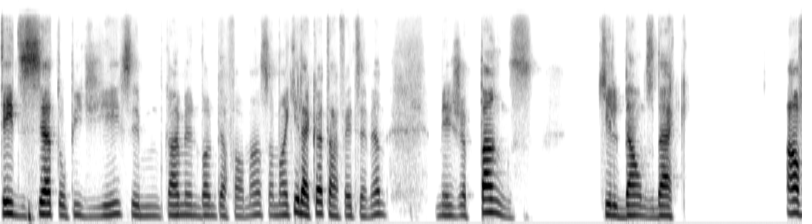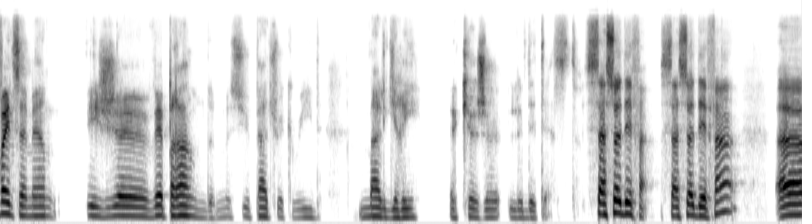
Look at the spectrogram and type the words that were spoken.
T17 au PGA, c'est quand même une bonne performance. Ça a manqué la cote en fin de semaine, mais je pense qu'il bounce back en fin de semaine et je vais prendre M. Patrick Reed malgré que je le déteste. Ça se défend. Ça se défend. Euh,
